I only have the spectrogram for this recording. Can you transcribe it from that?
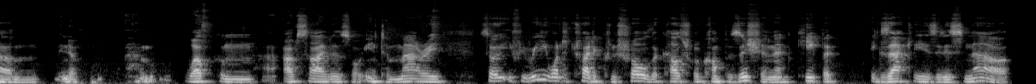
um, you know, um, welcome outsiders or intermarry. So, if you really want to try to control the cultural composition and keep it exactly as it is now,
